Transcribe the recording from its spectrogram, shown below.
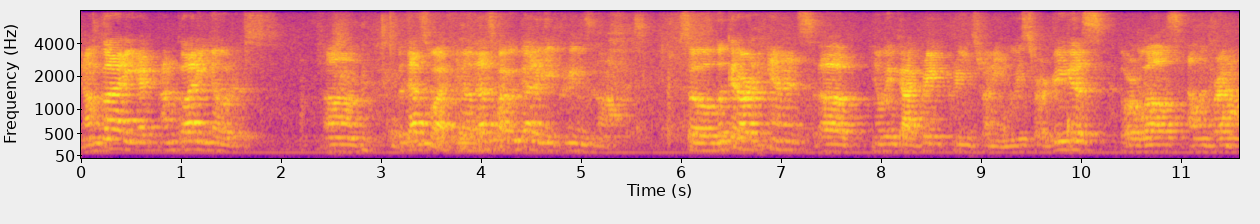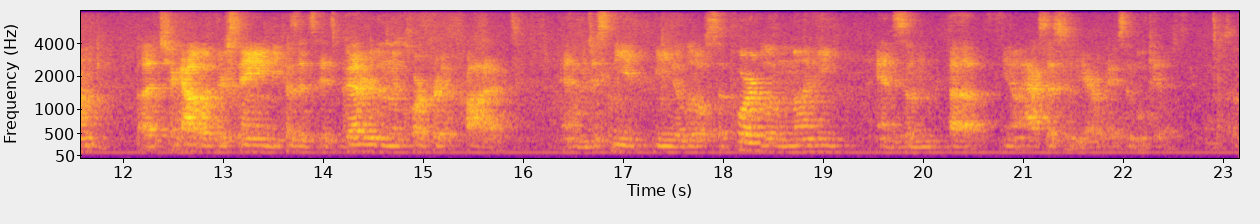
You know, I'm glad he, I, I'm glad he noticed. Um, but that's why, you know, that's why we've got to get greens in office. So look at our candidates. Uh, you know, we've got great greens running. Luis Rodriguez, Laura Wells, Ellen Brown. Uh, check out what they're saying because it's it's better than the corporate product and we just need, need a little support, a little money, and some, uh, you know, access to the airwaves, and we'll get it. So,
